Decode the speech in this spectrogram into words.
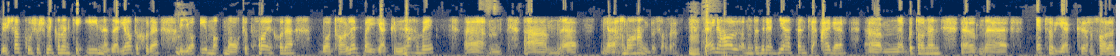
بیشتر کوشش می‌کنن که این نظریات خود یا این موقف های خود با طالب به یک نحو هماهنگ بسازن. در این حال منتظر هستند که اگر بتانن اطور یک حالت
